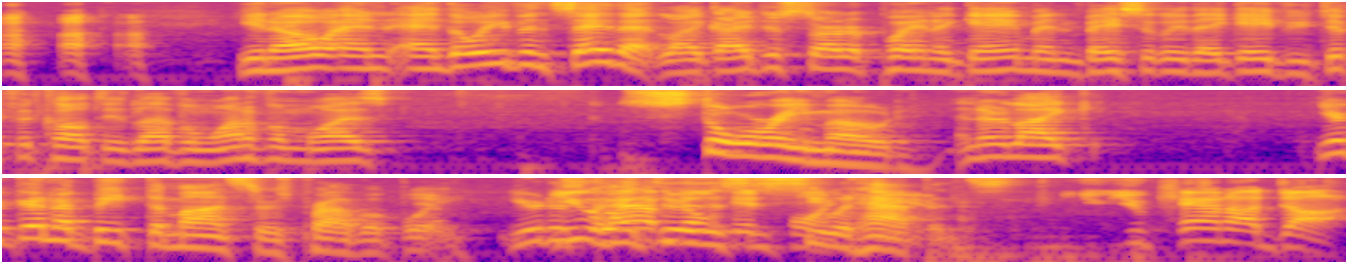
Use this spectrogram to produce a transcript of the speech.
you know, and and they'll even say that. Like I just started playing a game, and basically they gave you difficulty level. One of them was story mode, and they're like, "You're gonna beat the monsters probably. You're just You going through no this to see what happens." You, you cannot die.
